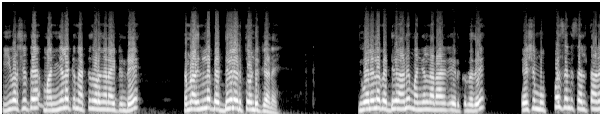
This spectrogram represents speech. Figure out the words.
ഈ വർഷത്തെ മഞ്ഞളൊക്കെ നട്ടു തുടങ്ങാനായിട്ടുണ്ട്. നമ്മൾ അതിനുള്ള ബെഡുകൾ എടുത്തുകൊണ്ടിരിക്കുകയാണ്. ഇതുപോലെയുള്ള ബെഡുകളാണ് മഞ്ഞൾ നടാനായിട്ട് എടുക്കുന്നത്. ഏകദേശം മുപ്പത് സെന്റ് സ്ഥലത്താണ്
